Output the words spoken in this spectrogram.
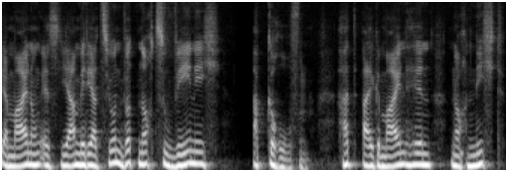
der Meinung ist, ja, Mediation wird noch zu wenig abgerufen, hat allgemein hin noch nicht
